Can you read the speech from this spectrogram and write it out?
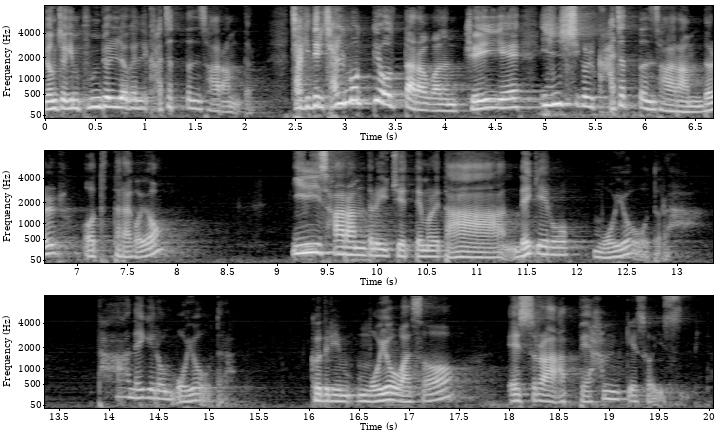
영적인 분별력을 가졌던 사람들 자기들이 잘못되었다라고 하는 죄의 인식을 가졌던 사람들 어떻다라고요? 이 사람들의 죄 때문에 다 내게로 모여오더라. 다 내게로 모여오더라. 그들이 모여와서 에스라 앞에 함께 서 있습니다.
